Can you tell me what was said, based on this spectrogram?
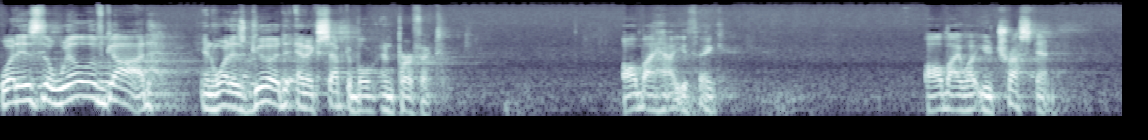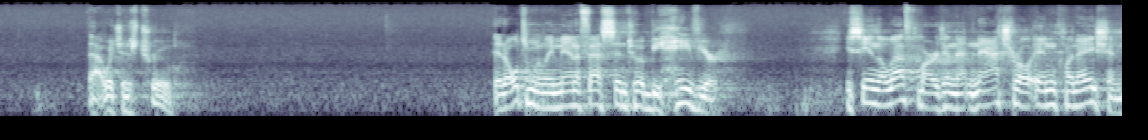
what is the will of God and what is good and acceptable and perfect. All by how you think, all by what you trust in that which is true. It ultimately manifests into a behavior. You see, in the left margin, that natural inclination,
